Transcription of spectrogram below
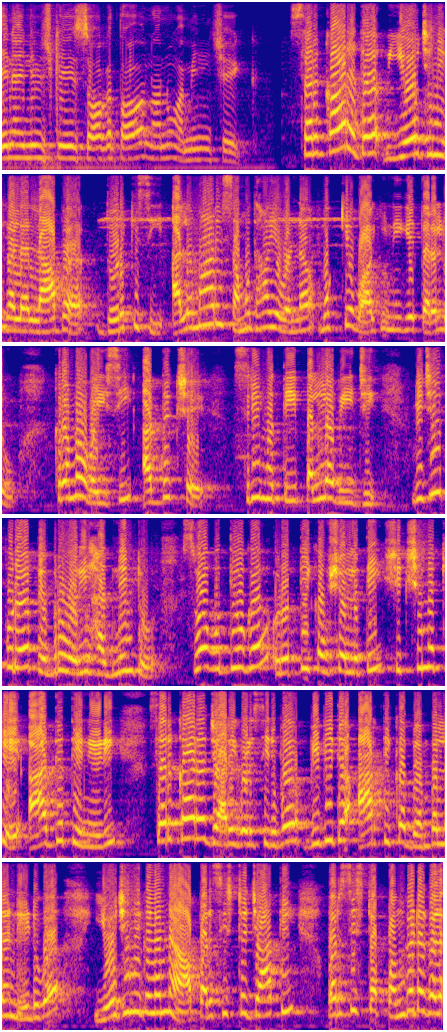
ಎನ್ ಐ ನ್ಯೂಸ್ಗೆ ಸ್ವಾಗತ, ನಾನು ಅಮಿನ್ ಶೇಖ್. ಸರ್ಕಾರದ ಯೋಜನೆಗಳ ಲಾಭ ದೊರಕಿಸಿ ಅಲಮಾರಿ ಸಮುದಾಯವನ್ನ ಮುಖ್ಯವಾಹಿನಿಗೆ ತರಲು ಕ್ರಮ ವಹಿಸಿ ಅಧ್ಯಕ್ಷೆ ಶ್ರೀಮತಿ ಪಲ್ಲವಿ ಜಿ. ವಿಜಯಪುರ ಫೆಬ್ರವರಿ ಹದಿನೆಂಟು. ಸ್ವ ಉದ್ಯೋಗ, ವೃತ್ತಿ ಕೌಶಲ್ಯತೆ, ಶಿಕ್ಷಣಕ್ಕೆ ಆದ್ಯತೆ ನೀಡಿ ಸರ್ಕಾರ ಜಾರಿಗೊಳಿಸಿರುವ ವಿವಿಧ ಆರ್ಥಿಕ ಬೆಂಬಲ ನೀಡುವ ಯೋಜನೆಗಳನ್ನ ಪರಿಶಿಷ್ಟ ಜಾತಿ, ಪರಿಶಿಷ್ಟ ಪಂಗಡಗಳ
